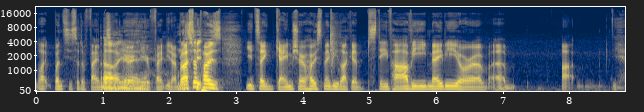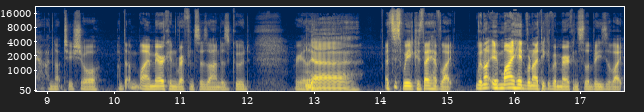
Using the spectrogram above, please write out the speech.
like once you're sort of famous Oh, in America, yeah. you're famous, you know. But It's a I bit- suppose you'd say game show host, maybe like a Steve Harvey, maybe or a, a, uh, yeah, I'm not too sure. My American references aren't as good, really. Nah. It's just weird because they have like when I in my head when I think of American celebrities are like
